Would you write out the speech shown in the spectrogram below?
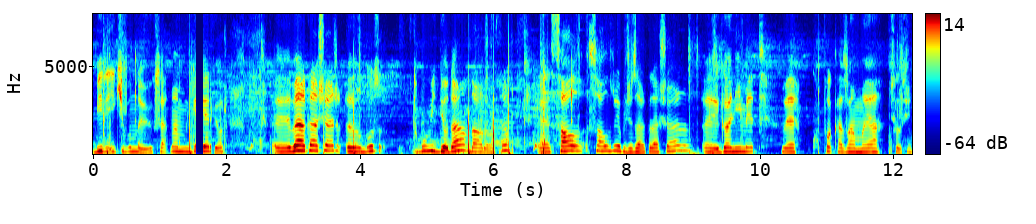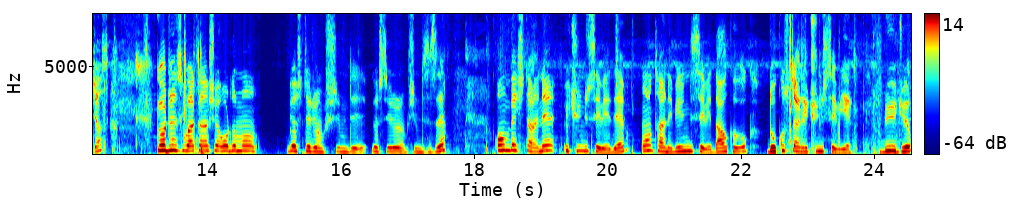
1 2 bunu da yükseltmem gerekiyor. Ee, ve arkadaşlar e, bu bu videoda daha doğrusu e, sal, saldırı yapacağız arkadaşlar. E, ganimet ve kupa kazanmaya çalışacağız. Gördüğünüz gibi arkadaşlar orada mı gösteriyorum şimdi gösteriyorum şimdi size. 15 tane 3. seviyede, 10 tane 1. seviye dal kavuk, 9 tane 3. seviye büyücü,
